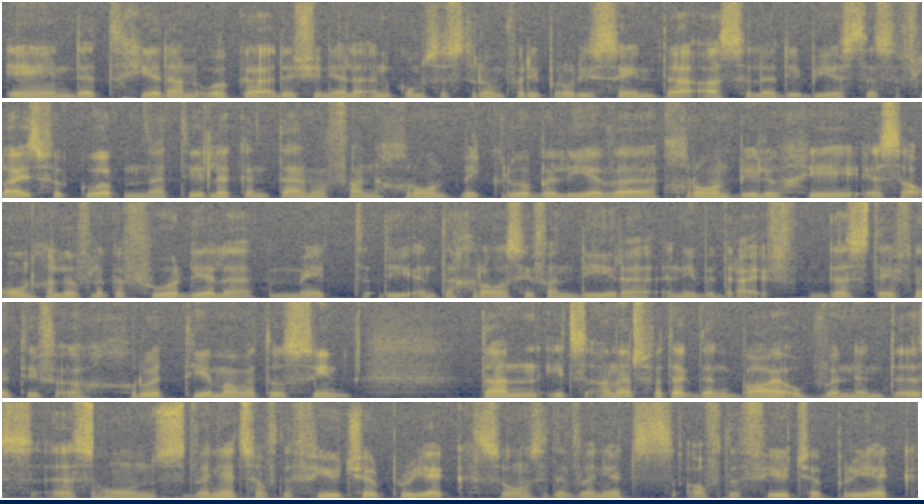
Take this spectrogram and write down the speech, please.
en dit gee dan ook 'n addisionele inkomste stroom vir die produsente as hulle die beeste se vleis verkoop. Natuurlik in terme van grondmikrobelewe, grondbiologie is daar ongelooflike voordele met die integrasie van diere in die bedryf. Dis definitief 'n groot tema wat ons sien. Dan iets anders wat ek dink baie opwindend is, is ons Vineyards of the Future projek. So ons het 'n Vineyards of the Future projek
